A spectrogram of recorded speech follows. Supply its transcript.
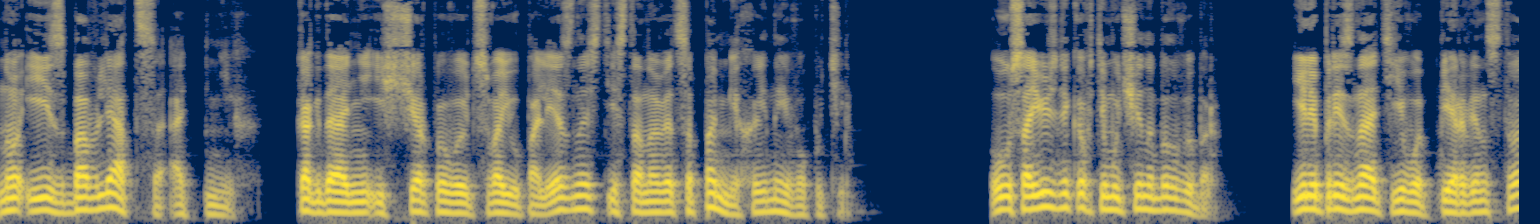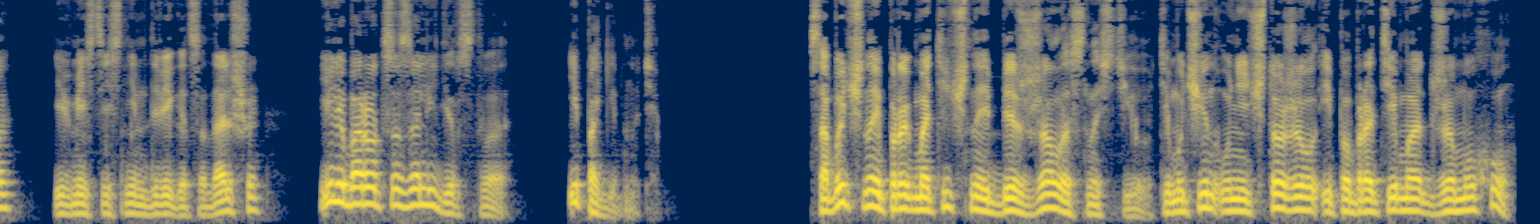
но и избавляться от них, когда они исчерпывают свою полезность и становятся помехой на его пути. У союзников Тимучина был выбор. Или признать его первенство и вместе с ним двигаться дальше, или бороться за лидерство и погибнуть. С обычной прагматичной безжалостностью Тимучин уничтожил и побратима Джамуху,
